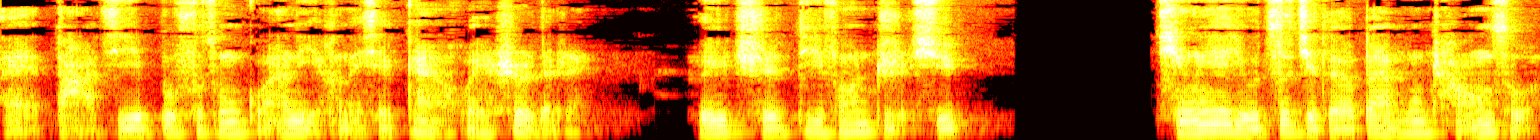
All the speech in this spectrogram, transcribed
哎，打击不服从管理和那些干坏事的人，维持地方秩序。亭也有自己的办公场所，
